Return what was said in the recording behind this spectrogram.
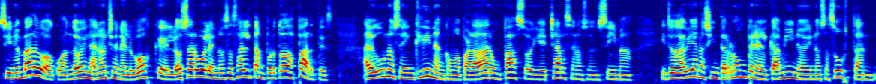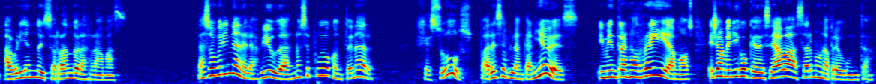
Sin embargo, cuando es la noche en el bosque, los árboles nos asaltan por todas partes. Algunos se inclinan como para dar un paso y echársenos encima, y todavía nos interrumpen el camino y nos asustan, abriendo y cerrando las ramas. La sobrina de las viudas no se pudo contener. Jesús, pareces Blancanieves. Y mientras nos reíamos, ella me dijo que deseaba hacerme una pregunta,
